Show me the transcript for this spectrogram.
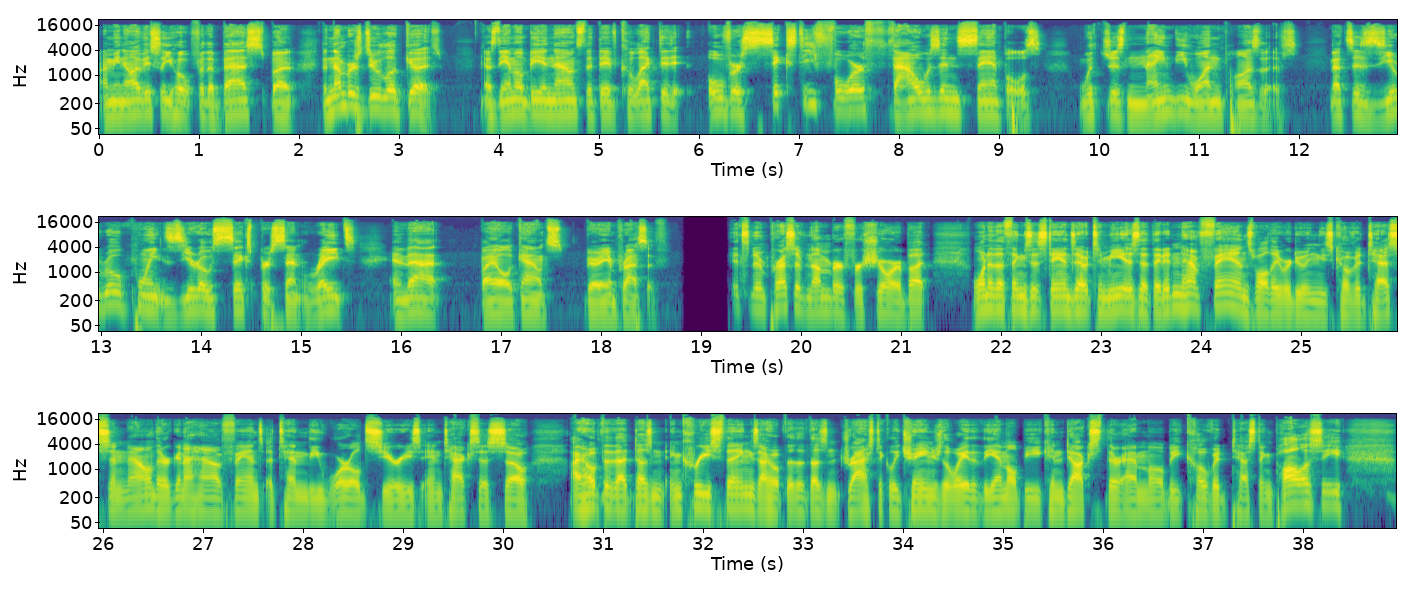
I mean, obviously, you hope for the best, but the numbers do look good. As the MLB announced that they've collected over 64,000 samples with just 91 positives. That's a 0.06% rate, and that, by all accounts, very impressive. It's an impressive number for sure, but one of the things that stands out to me is that they didn't have fans while they were doing these COVID tests, and now they're going to have fans attend the World Series in Texas. So I hope that that doesn't increase things. I hope that that doesn't drastically change the way that the MLB conducts their MLB COVID testing policy,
